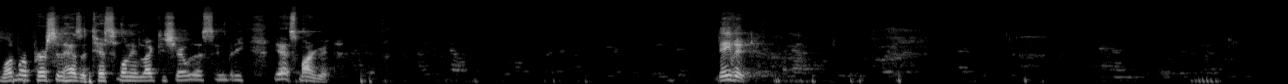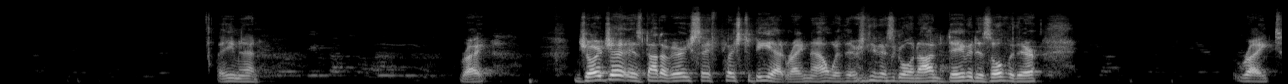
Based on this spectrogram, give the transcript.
One more person has a testimony they'd like to share with us. Anybody? Yes, Margaret. David. Amen. Right. Georgia is not a very safe place to be at right now with everything that's going on. David is over there. Right,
